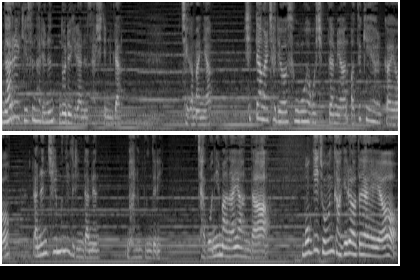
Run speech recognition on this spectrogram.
나를 개선하려는 노력이라는 사실입니다. 제가 만약 식당을 차려 성공하고 싶다면 어떻게 해야 할까요? 라는 질문을 드린다면 많은 분들이 자본이 많아야 한다. 목이 좋은 가게를 얻어야 해요.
